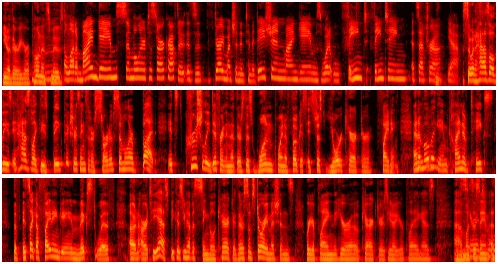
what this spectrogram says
you know, there are your opponent's mm-hmm. moves. A lot of mind games similar to StarCraft. It's a, very much an intimidation mind games. What it, feint, fainting, etc. Mm. Yeah. So it has all these, it has like these big picture things that are sort of similar, but it's crucially different in that there's this one point of focus. It's just your character fighting. And a mm-hmm. MOBA game kind of takes the, it's like a fighting game mixed with an RTS because you have a single character. There are some story missions where you're playing the hero characters. You know, you're playing as, um, what's his name? As.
